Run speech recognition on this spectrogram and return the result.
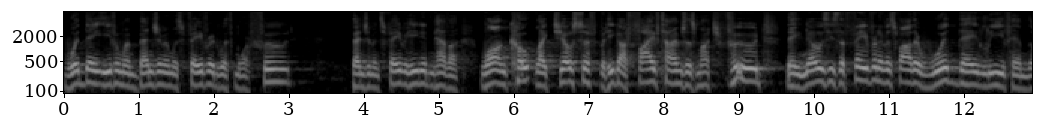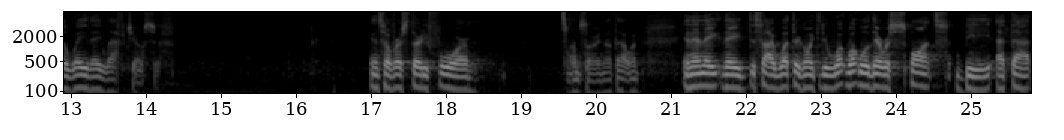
Would they, even when Benjamin was favored with more food? Benjamin's favorite, he didn't have a long coat like Joseph, but he got five times as much food. They knows he's the favorite of his father. Would they leave him the way they left Joseph? And so, verse 34, I'm sorry, not that one. And then they, they decide what they're going to do. What, what will their response be at that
